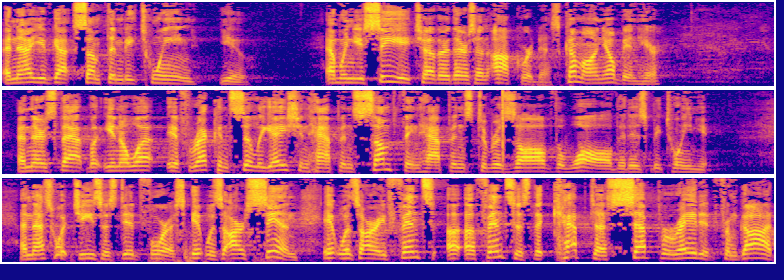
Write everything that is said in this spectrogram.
And now you've got something between you. And when you see each other, there's an awkwardness. Come on, y'all been here. And there's that. But you know what? If reconciliation happens, something happens to resolve the wall that is between you. And that's what Jesus did for us. It was our sin, it was our offense, uh, offenses that kept us separated from God.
